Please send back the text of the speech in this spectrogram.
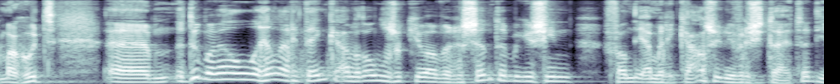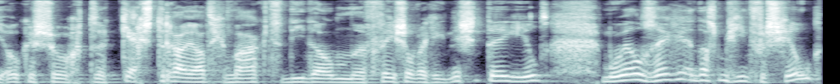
Ehm, maar goed, um, het doet me wel heel erg denken aan het onderzoekje wat we recent hebben gezien van die Amerikaanse universiteit. Die ook een soort uh, kersttrui had gemaakt die dan uh, facial recognition tegenhield. Moet wel zeggen, en dat is misschien het verschil.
